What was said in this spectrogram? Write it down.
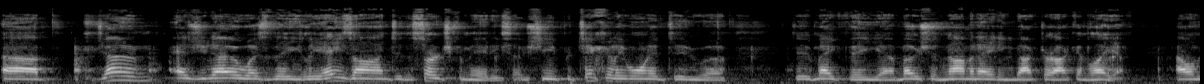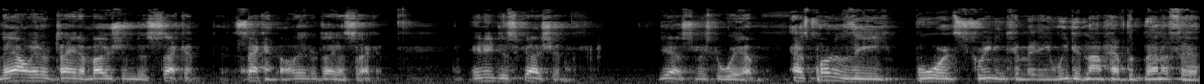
Uh, Joan, as you know, was the liaison to the search committee, so she particularly wanted to uh, to make the uh, motion nominating Dr. Akinleye. I will now entertain a motion to second. Second. I'll entertain a second. Any discussion? Yes, Mr. Webb. As part of the board screening committee, we did not have the benefit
